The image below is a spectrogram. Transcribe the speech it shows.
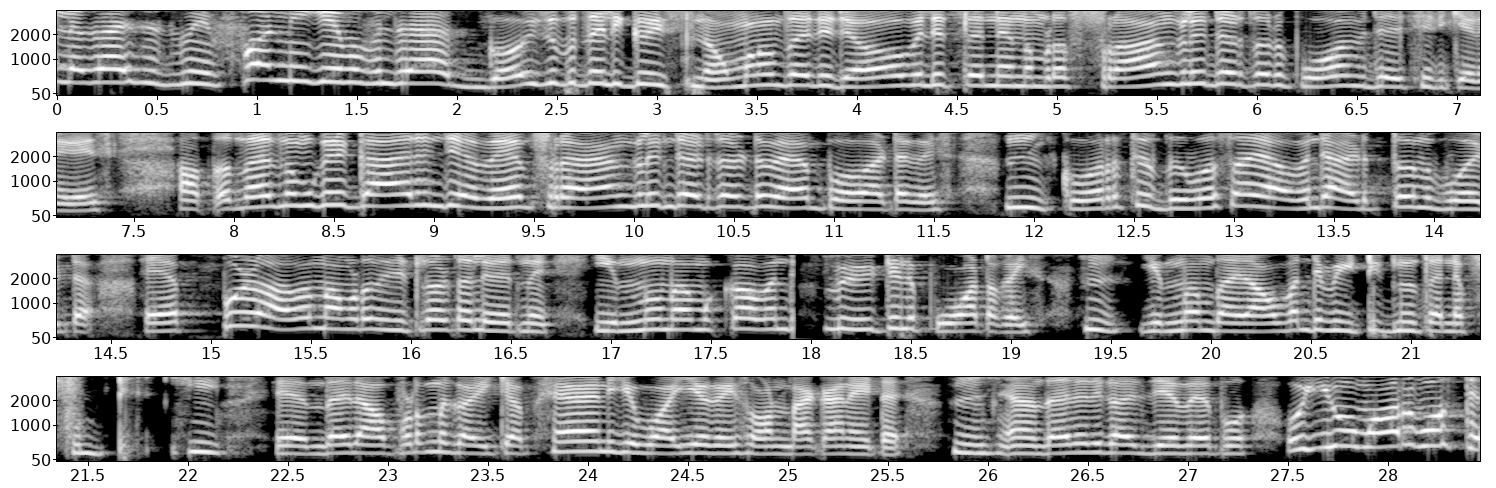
Hello guys it's me funny game of guys ഇപ്പോൾ തന്നെ ഗൈസ് നമ്മളെന്തായാലും രാവിലെ തന്നെ നമ്മുടെ ഫ്രാങ്ക്ലിന്റെ അടുത്തോട്ട് പോകാൻ വിചാരിച്ചിരിക്കുകയാണ് ഗൈസ് അപ്പോൾ എന്തായാലും നമുക്കൊരു കാര്യം ചെയ്യാം. വേഗം ഫ്രാങ്ക്ലിന്റെ അടുത്തോട്ട് വേഗം പോകാട്ടെ ഗൈസ് കുറച്ച് ദിവസമായി അവന്റെ അടുത്തൊന്ന് പോയിട്ട് എപ്പോഴും അവൻ നമ്മുടെ വീട്ടിലോട്ടല്ലേ വരുന്നത് ഇന്ന് നമുക്ക് അവന്റെ വീട്ടിൽ പോകട്ടെ ഗൈസ് ഇന്നെന്തായാലും അവന്റെ വീട്ടിൽ നിന്ന് തന്നെ ഫുഡ് എന്തായാലും അവിടെ നിന്ന് കഴിക്കാം. എനിക്ക് വയ്യ കൈസ് ഉണ്ടാക്കാനായിട്ട്. എന്തായാലും ഒരു കാര്യം ചെയ്യാൻ പോ. അയ്യോ മാറു പോസ്റ്റ്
